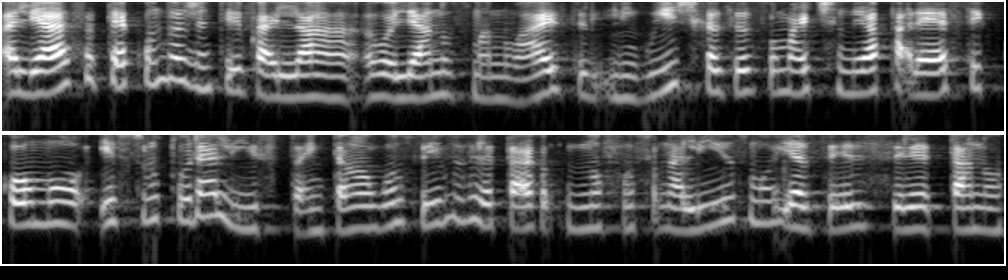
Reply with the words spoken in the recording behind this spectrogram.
aliás, até quando a gente vai lá olhar nos manuais de linguística, às vezes o Martinet aparece como estruturalista. Então, em alguns livros ele está no funcionalismo e às vezes ele está no,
